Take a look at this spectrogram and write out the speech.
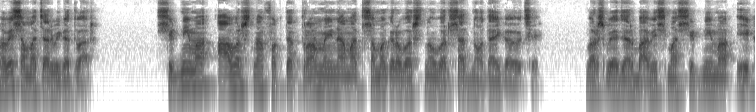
હવે સમાચાર વિગતવાર. સિડનીમાં આ વર્ષના ફક્ત ત્રણ મહિનામાં જ સમગ્ર વર્ષનો વરસાદ નોંધાઈ ગયો છે. વર્ષ બે હજાર બાવીસમાં સિડનીમાં એક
